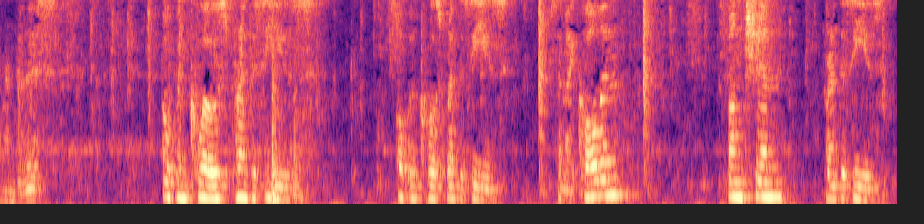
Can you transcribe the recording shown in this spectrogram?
Remember this open close parentheses, open close parentheses, semicolon, function, parentheses,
